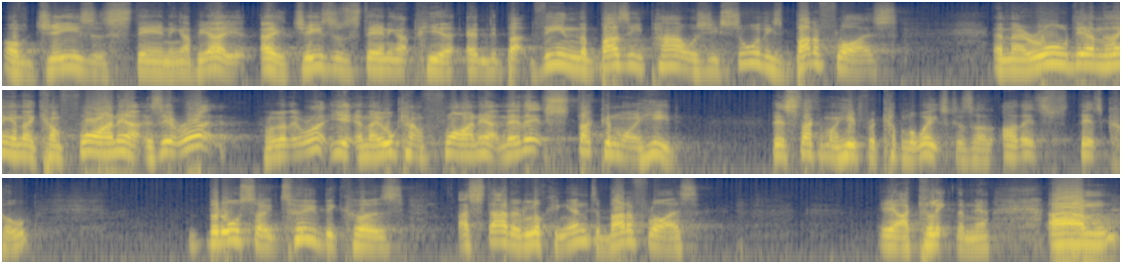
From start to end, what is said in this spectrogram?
of Jesus standing up here. Hey, hey Jesus was standing up here. And, but then the buzzy part was she saw these butterflies and they were all down the thing and they come flying out. Is that right? Have I got that right? Yeah, and they all come flying out. Now that's stuck in my head. That stuck in my head for a couple of weeks because I oh, that's, that's cool. But also, too, because I started looking into butterflies yeah, I collect them now. Um,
